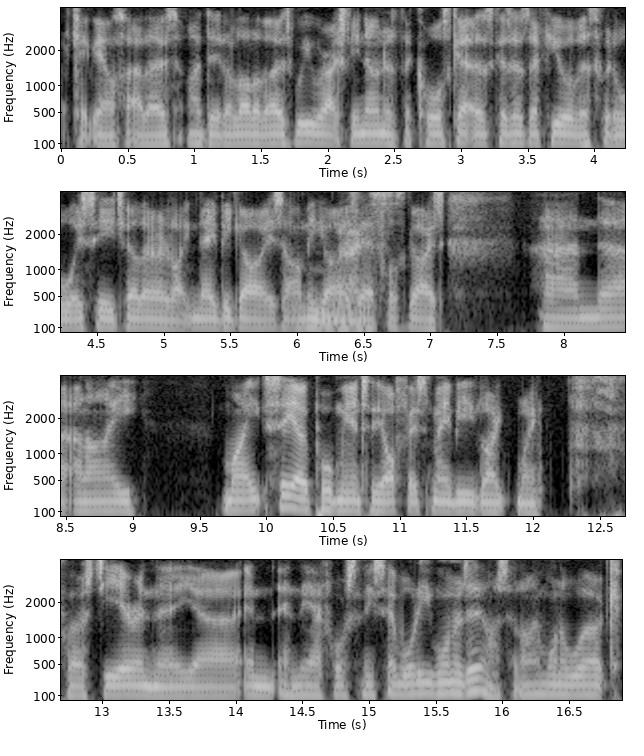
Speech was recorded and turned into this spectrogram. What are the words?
I kicked the ass out of those. I did a lot of those. We were actually known as the course getters because there's a few of us would always see each other, like Navy guys, Army guys, Air Force guys, and uh, and I, my CEO pulled me into the office maybe like my first year in the uh, in in the Air Force, and he said, "What do you want to do?" I said, "I want to work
